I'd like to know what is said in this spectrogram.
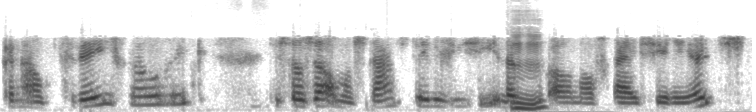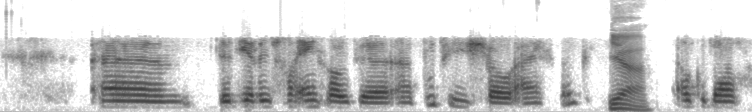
kanaal 2, geloof ik. Dus dat is allemaal staatstelevisie. En dat is Mhm. ook allemaal vrij serieus. Ehm dit, ja, dit is gewoon één grote Poetin-show eigenlijk. Ja. Elke dag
